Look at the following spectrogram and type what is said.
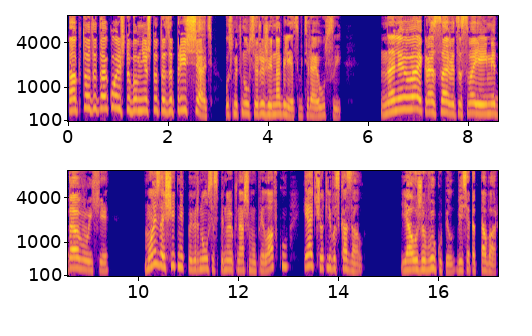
«А кто ты такой, чтобы мне что-то запрещать?» усмехнулся рыжий наглец, вытирая усы. «Наливай, красавица, своей медовухи!» Мой защитник повернулся спиной к нашему прилавку и отчетливо сказал. «Я уже выкупил весь этот товар.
